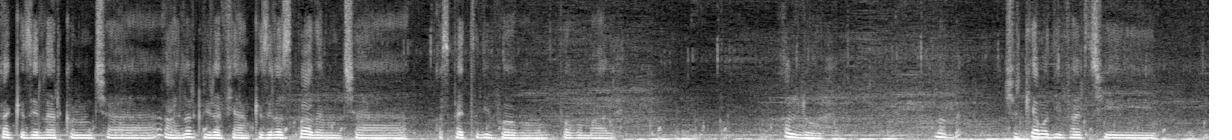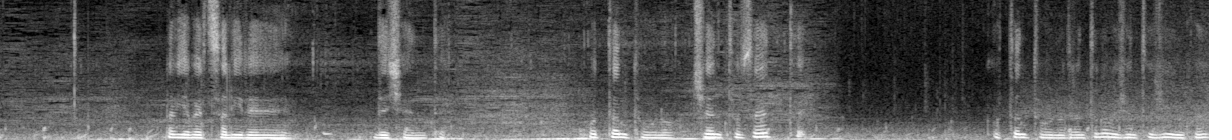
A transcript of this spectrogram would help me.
anche se l'arco non c'ha ah l'arco di raffia anche se la spada non c'ha aspetto di fuoco poco male. Allora vabbè cerchiamo di farci la via per salire decente. 81 107 81 39 105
